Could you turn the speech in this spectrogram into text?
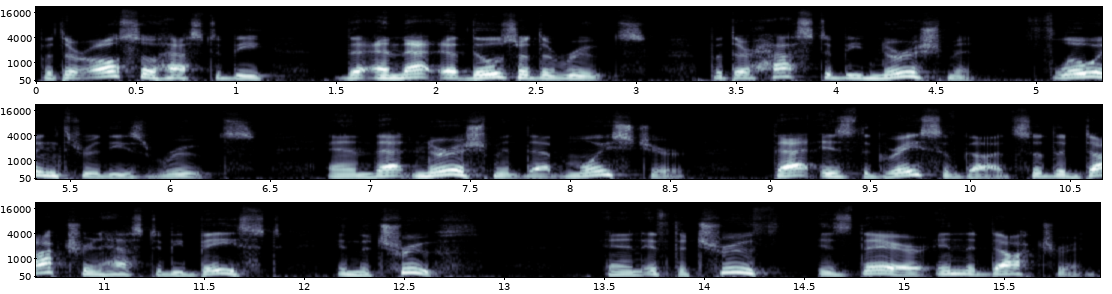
But there also has to be and that uh, those are the roots. But there has to be nourishment flowing through these roots. And that nourishment, that moisture, that is the grace of God. So the doctrine has to be based in the truth. And if the truth is there in the doctrine,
